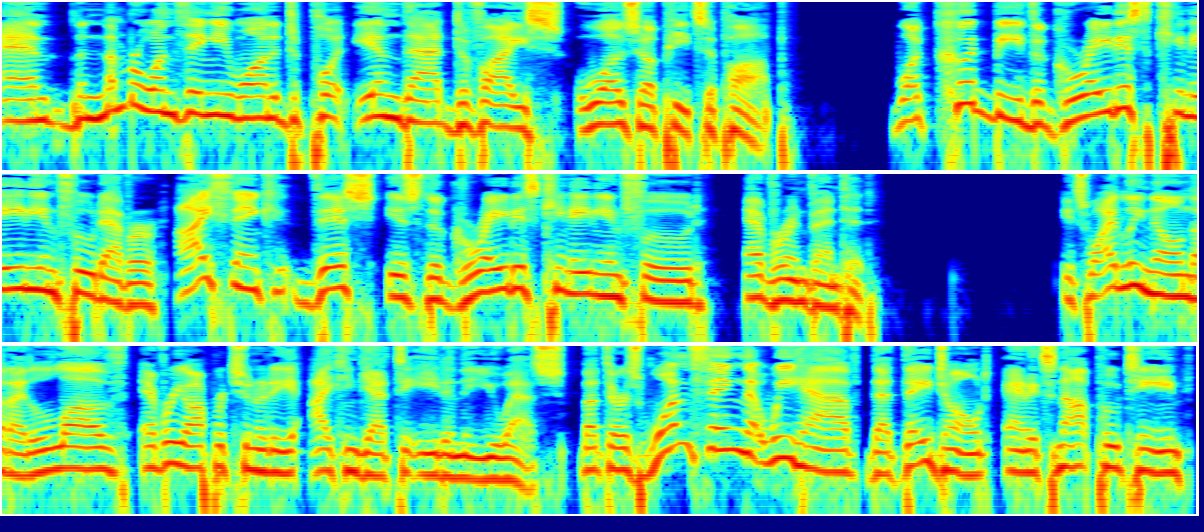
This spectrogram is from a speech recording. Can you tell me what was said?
And the number one thing he wanted to put in that device was a pizza pop. What could be the greatest Canadian food ever. I think this is the greatest Canadian food ever invented. It's widely known that I love every opportunity I can get to eat in the U.S. But there's one thing that we have that they don't, and it's not poutine.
